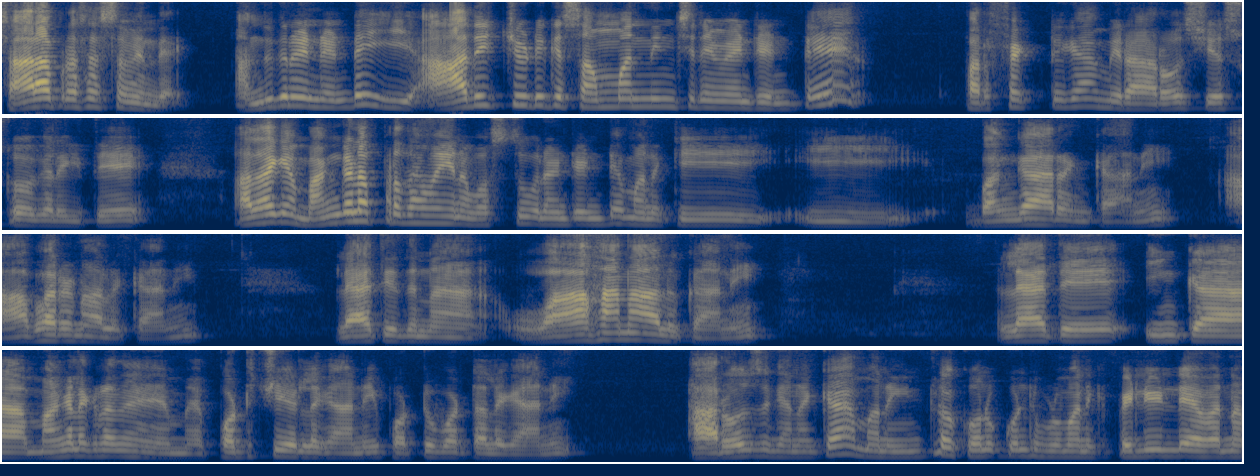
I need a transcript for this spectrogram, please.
చాలా ప్రశస్తమైంది అందుకని ఏంటంటే ఈ ఆదిత్యుడికి సంబంధించినవి ఏంటంటే పర్ఫెక్ట్గా మీరు ఆ రోజు చేసుకోగలిగితే అలాగే మంగళప్రదమైన వస్తువులు ఏంటంటే మనకి ఈ బంగారం కానీ ఆభరణాలు కానీ లేకపోతే ఏదైనా వాహనాలు కానీ లేకపోతే ఇంకా మంగళప్రదమైన పట్టు చీరలు కానీ పట్టుబట్టలు కానీ ఆ రోజు కనుక మన ఇంట్లో కొనుక్కుంటే ఇప్పుడు మనకి పెళ్ళిళ్ళు ఏమన్నా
